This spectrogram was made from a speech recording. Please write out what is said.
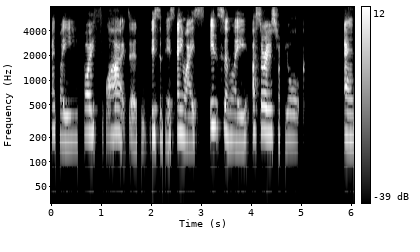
and we both liked and this and this. Anyways, instantly I saw he was from York and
